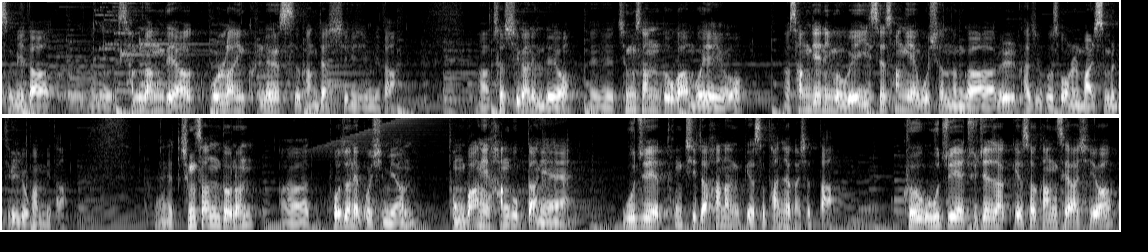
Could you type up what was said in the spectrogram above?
예, 반갑습니다. 그, 삼랑대학 온라인 클래스 강좌 시리즈입니다. 아, 첫 시간인데요. 예, 증산도가 뭐예요? 어, 상제님은 왜 이 세상에 오셨는가를 가지고서 오늘 말씀을 드리려고 합니다. 예, 증산도는 어, 도전해 보시면 동방의 한국 땅에 우주의 통치자 하나님께서 다녀가셨다. 그 우주의 주제자께서 강세하시어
